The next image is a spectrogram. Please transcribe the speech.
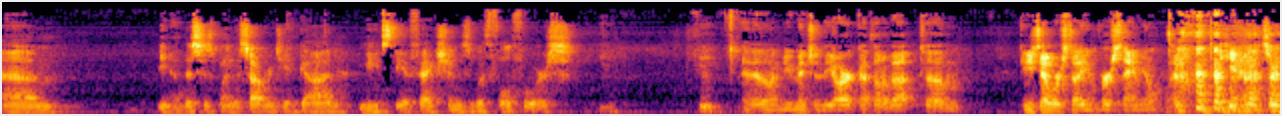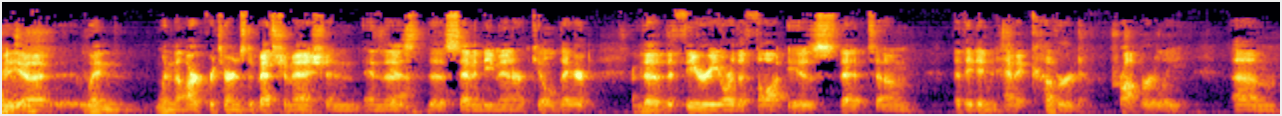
um, you know this is when the sovereignty of god meets the affections with full force And the other one you mentioned the ark. I thought about. Um, can you tell we're studying First Samuel? yeah right the, uh, when when the ark returns to Beth Shemesh and and the the seventy men are killed there. The the theory or the thought is that um, that they didn't have it covered properly, um,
